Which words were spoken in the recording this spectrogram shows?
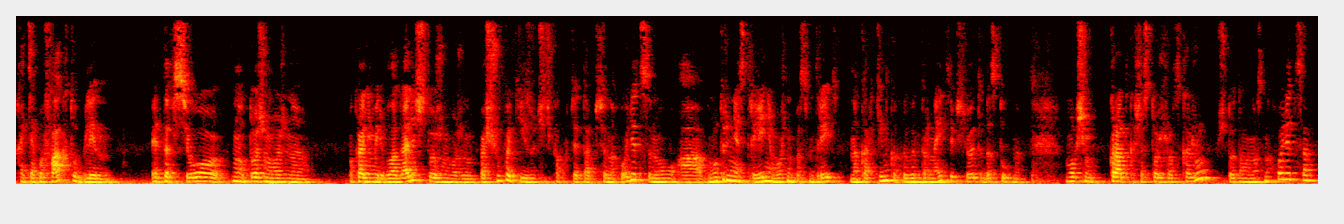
Хотя по факту, блин, это все, ну, тоже можно, по крайней мере, влагалище тоже можно пощупать и изучить, как у тебя там все находится. Ну, а внутреннее строение можно посмотреть на картинках и в интернете, все это доступно. В общем, кратко сейчас тоже расскажу, что там у нас находится.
